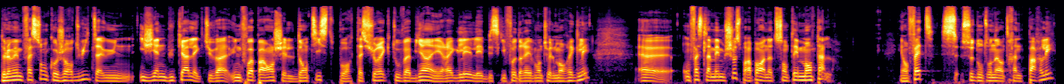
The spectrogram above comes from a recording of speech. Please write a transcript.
de la même façon qu'aujourd'hui, tu as une hygiène buccale et que tu vas une fois par an chez le dentiste pour t'assurer que tout va bien et régler les, ce qu'il faudrait éventuellement régler, euh, on fasse la même chose par rapport à notre santé mentale. Et en fait, ce dont on est en train de parler,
